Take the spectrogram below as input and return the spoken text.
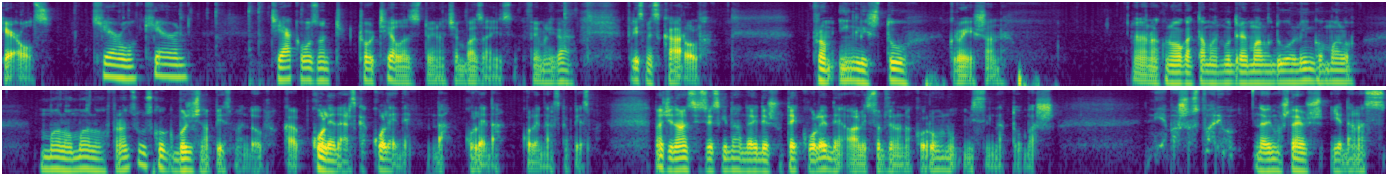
carols. Carol, Karen, Tacos on Tortillas, to je inače baza iz Family Guy. Christmas Carol. From English to Croatian. A nakon ovoga tamo nudre malo Duolingo, malo, malo, malo francuskog. Božićna pjesma je dobro. Koledarska, kolede. Da, koleda, koledarska pjesma. Znači danas je svjetski dan da ideš u te kolede, ali s obzirom na koronu, mislim da to baš nije baš ostvarivo. Da vidimo šta još je danas,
